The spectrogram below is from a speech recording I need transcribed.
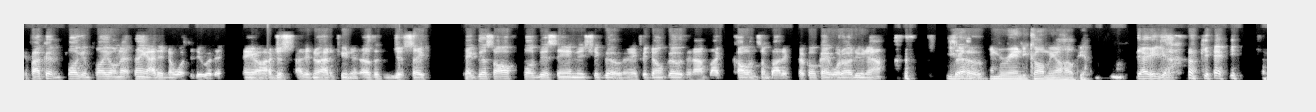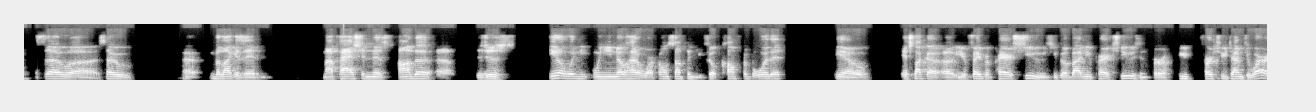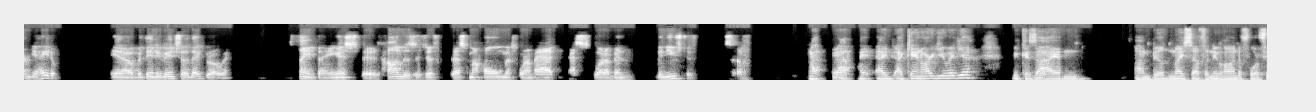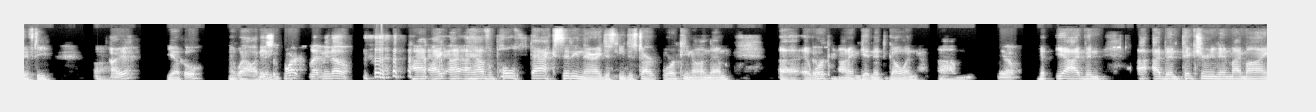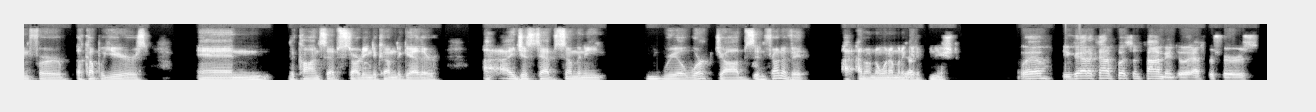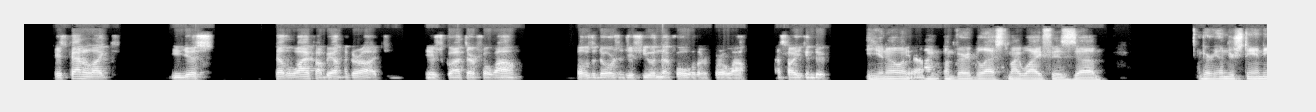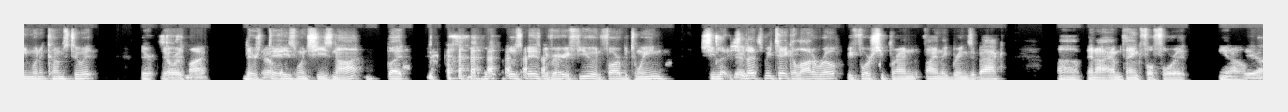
if I couldn't plug and play on that thing, I didn't know what to do with it. You know, I just I didn't know how to tune it other than just say, take this off, plug this in, it should go. And if it don't go, then I'm like calling somebody. Like, okay, what do I do now? you so, got number, Randy. Call me. I'll help you. There you go. Okay. so, uh, so, uh, but like I said, my passion is Honda. Uh, it's just you know when you when you know how to work on something, you feel comfortable with it. You know, it's like a, a your favorite pair of shoes. You go buy a new pair of shoes, and for a few first few times you wear them, you hate them. You know, but then eventually they grow in. Same thing. It's, it's Hondas is just that's my home. That's where I'm at. That's what I've been been used to. So, yeah, I, I, I can't argue with you because yeah. I am I'm building myself a new Honda 450. Uh, oh yeah. Yep. Cool. Uh, well, I need some parts. Let me know. I, I, I have a pole stack sitting there. I just need to start working on them, uh, and working on it and getting it going. Um, yeah. But yeah, I've been I've been picturing it in my mind for a couple years, and the concept's starting to come together. I, I just have so many real work jobs in front of it. I, I don't know when I'm going to get it finished. Well, you got to kind of put some time into it. That's for sure. It's, it's kind of like you just tell the wife, I'll be out in the garage. You just go out there for a while and close the doors and just you and that four wheeler for a while. That's all you can do. You know, I'm, yeah. I'm, I'm very blessed. My wife is uh, very understanding when it comes to it. There, there so is mine. There's yep. days when she's not, but those days are very few and far between. She let, yeah. she lets me take a lot of rope before she finally brings it back, uh, and I am thankful for it. You know. Yeah.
